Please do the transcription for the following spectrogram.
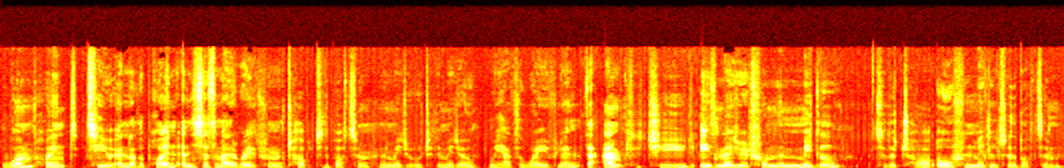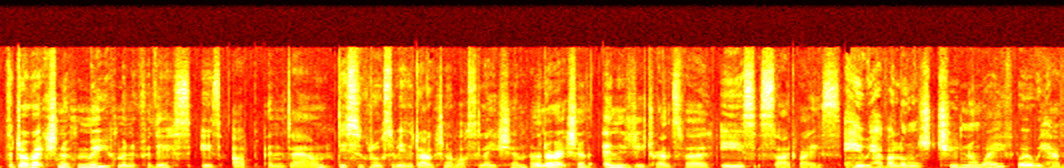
one point to another point, and this doesn't matter whether it's from the top to the bottom, from the middle to the middle, we have the wavelength. The amplitude is measured from the middle to the top or from the middle to the bottom. The direction of movement for this is up and down. This could also be the direction of oscillation. And the direction of energy transfer is sideways. Here we have a longitudinal wave where we have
